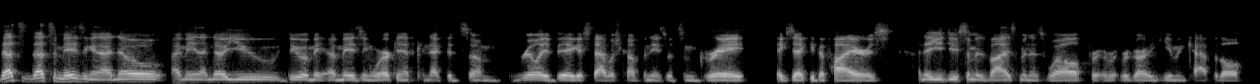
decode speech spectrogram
that's that's amazing, and I know. I mean, I know you do ama- amazing work and have connected some really big established companies with some great executive hires. I know you do some advisement as well for regarding human capital.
